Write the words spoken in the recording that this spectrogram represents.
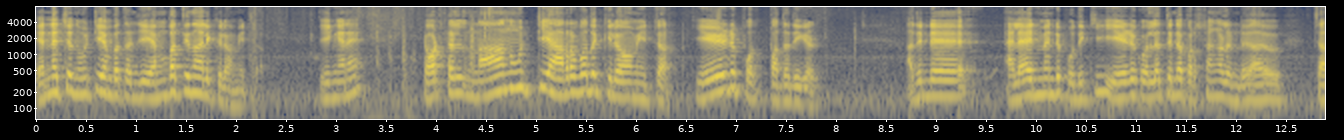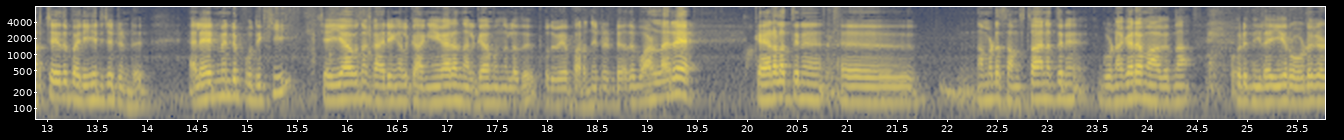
എൻ എച്ച് നൂറ്റി എൺപത്തഞ്ച് എൺപത്തിനാല് കിലോമീറ്റർ ഇങ്ങനെ ടോട്ടൽ നാനൂറ്റി അറുപത് കിലോമീറ്റർ ഏഴ് പദ്ധതികൾ. അതിന്റെ അലൈൻമെന്റ് പുതുക്കി ഏഴ് കൊല്ലത്തിന്റെ പ്രശ്നങ്ങളുണ്ട്. അത് ചർച്ച ചെയ്ത് പരിഹരിച്ചിട്ടുണ്ട്. അലൈൻമെന്റ് പുതുക്കി ചെയ്യാവുന്ന കാര്യങ്ങൾക്ക് അംഗീകാരം നൽകാമെന്നുള്ളത് പൊതുവെ പറഞ്ഞിട്ടുണ്ട്. അത് വളരെ കേരളത്തിന് നമ്മുടെ സംസ്ഥാനത്തിന് ഗുണകരമാകുന്ന ഒരു നില ഈ റോഡുകൾ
